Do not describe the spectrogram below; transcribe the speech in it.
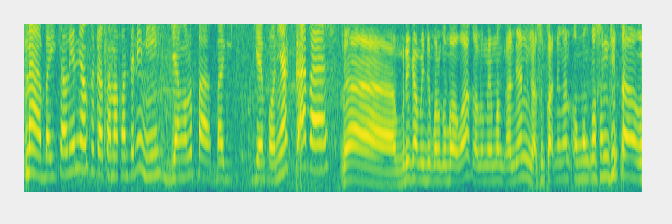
nah bagi kalian yang suka sama konten ini jangan lupa bagi jempolnya ke atas Nah, beri kami jempol ke bawah kalau memang kalian nggak suka dengan omong kosong kita.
